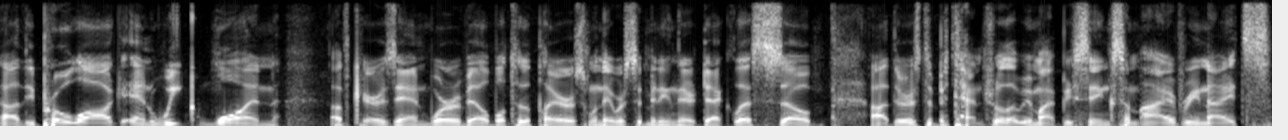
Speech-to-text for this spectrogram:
Uh, the prologue and week one of Karazhan were available to the players when they were submitting their deck lists. So uh, there is the potential that we might be seeing some Ivory Knights,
